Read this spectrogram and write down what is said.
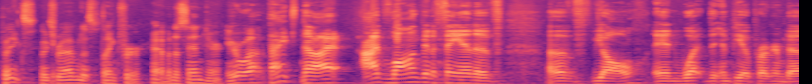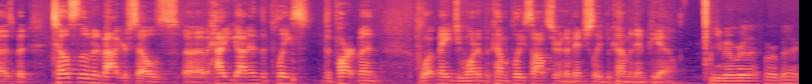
Thanks. Thanks for having us. Thanks for having us in here. You're welcome. Thanks. No, I, I've long been a fan of of y'all and what the NPO program does, but tell us a little bit about yourselves, uh, how you got into the police department, what made you want to become a police officer and eventually become an NPO. You remember that far back?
